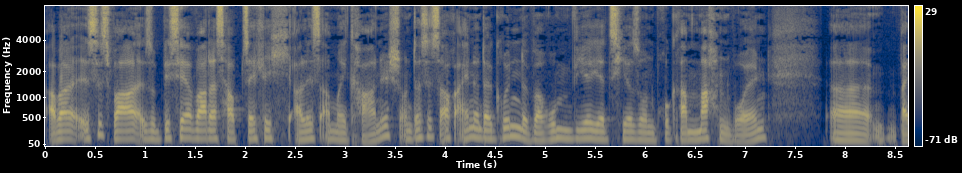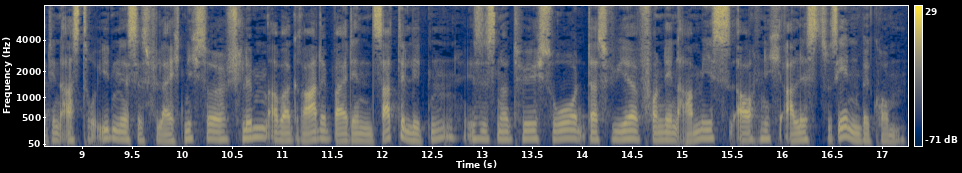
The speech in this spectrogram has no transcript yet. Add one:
Aber es ist wahr, also bisher war das hauptsächlich alles amerikanisch und das ist auch einer der Gründe, warum wir jetzt hier so ein Programm machen wollen äh, bei den Asteroiden ist es vielleicht nicht so schlimm, aber gerade bei den Satelliten ist es natürlich so, dass wir von den Amis auch nicht alles zu sehen bekommen.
